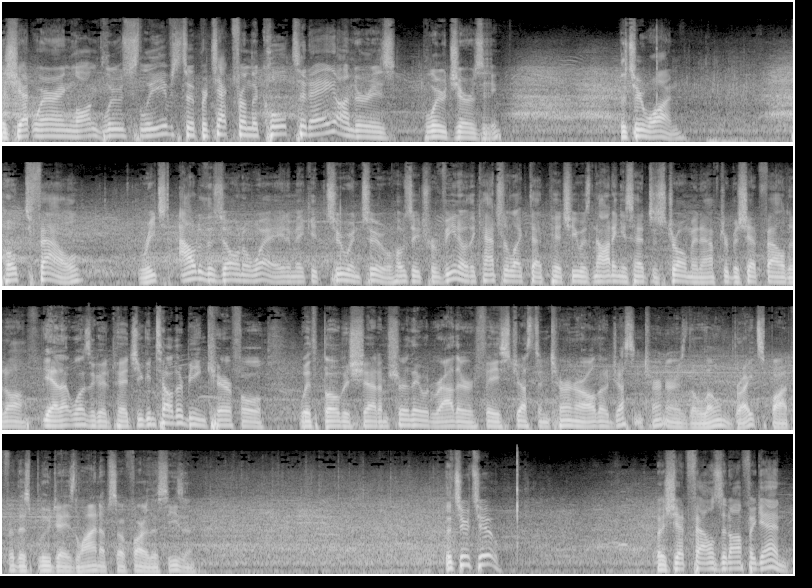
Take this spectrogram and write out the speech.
Bichette wearing long blue sleeves to protect from the cold today under his blue jersey. The 2 1. Poked foul. Reached out of the zone away to make it 2 and 2. Jose Trevino, the catcher, liked that pitch. He was nodding his head to Stroman after Bichette fouled it off. Yeah, that was a good pitch. You can tell they're being careful with Bo Bichette. I'm sure they would rather face Justin Turner, although Justin Turner is the lone bright spot for this Blue Jays lineup so far this season. The 2 2. Bichette fouls it off again.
